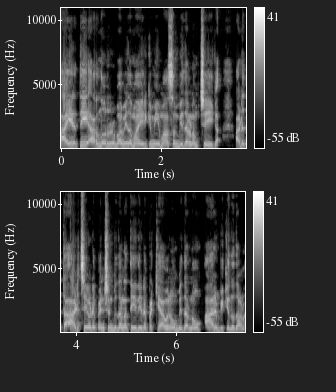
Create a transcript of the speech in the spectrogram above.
ആയിരത്തി അറുന്നൂറ് രൂപ വീതമായിരിക്കും ഈ മാസം വിതരണം ചെയ്യുക. അടുത്ത ആഴ്ചയോടെ പെൻഷൻ വിതരണ തീയതിയുടെ പ്രഖ്യാപനവും വിതരണവും ആരംഭിക്കുന്നതാണ്.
